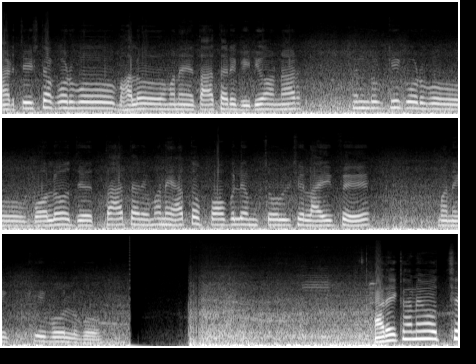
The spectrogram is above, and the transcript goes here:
আর চেষ্টা করব ভালো মানে তাড়াতাড়ি ভিডিও আনার। কিন্তু কি করব বলো যে তাড়াতাড়ি মানে এত প্রবলেম চলছে লাইফে মানে কি বলব? আর এখানে হচ্ছে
